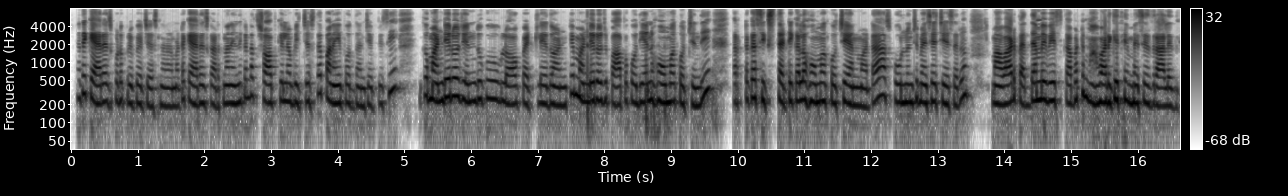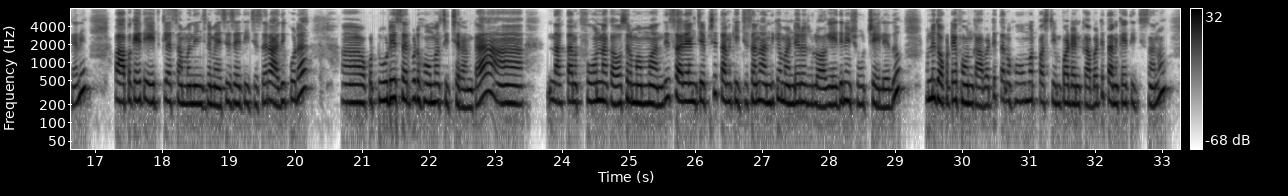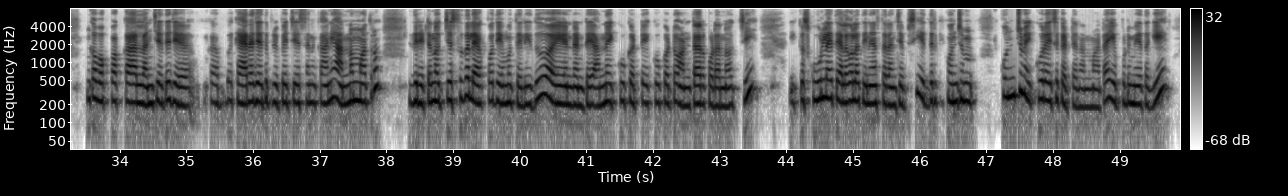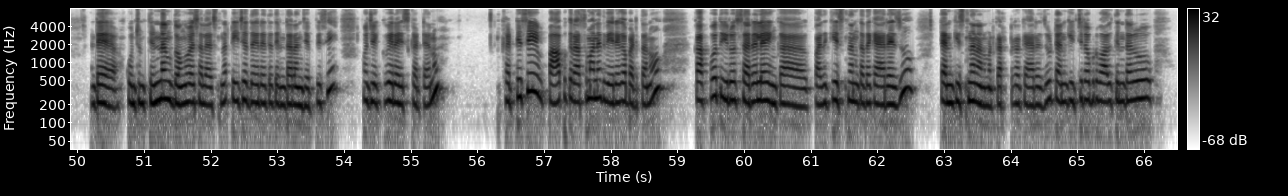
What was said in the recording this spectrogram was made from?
అయితే క్యారేజ్ కూడా ప్రిపేర్ చేస్తున్నాను అనమాట క్యారేజ్ కడుతున్నాను. ఎందుకంటే అది షాప్కి వెళ్ళినప్పుడు ఇచ్చేస్తే పని అయిపోద్ది అని చెప్పేసి ఇంకా మండే రోజు ఎందుకు వ్లాగ్ పెట్టలేదు అంటే మండే రోజు పాపకు ఉదయాన్నే హోంవర్క్ వచ్చింది. కరెక్ట్గా సిక్స్ థర్టీ కల్లా హోంవర్క్ వచ్చాయి అనమాట స్కూల్ నుంచి మెసేజ్ చేశారు. మా వాడు పెద్ద ఎంబీబీఎస్ కాబట్టి మా వాడికి అయితే మెసేజ్ రాలేదు కానీ పాపకైతే ఎయిత్ క్లాస్ సంబంధించిన మెసేజ్ అయితే ఇచ్చేసారు. అది కూడా ఒక టూ డేస్ సరిపడి హోంవర్క్స్ ఇచ్చారంట. నాకు తనకు ఫోన్ నాకు అవసరం అమ్మ అంది. సరే అని చెప్పి తనకి ఇచ్చేసాను. అందుకే మండే రోజు వ్లాగ్ ఏది నేను షూట్ చేయలేదు. ఉన్నది ఒకటే ఫోన్ కాబట్టి తన హోంవర్క్ ఫస్ట్ ఇంపార్టెంట్ కాబట్టి తనకైతే ఇచ్చేసాను. ఇంకా ఒక పక్క లంచ్ అయితే క్యారేజ్ అయితే ప్రిపేర్ చేశాను. కానీ అన్నం మాత్రం ఇది రిటర్న్ వచ్చేస్తుందో లేకపోతే ఏమో తెలియదు ఏంటంటే అన్నం ఎక్కువ కట్టు ఎక్కువ కట్టు అంటారు కూడా వచ్చి. ఇక స్కూల్లో అయితే ఎలాగోలా తినేస్తారని చెప్పి ఇద్దరికి కొంచెం కొంచెం ఎక్కువ రైస్ కట్టాను అనమాట ఎప్పుడు మీదకి అంటే కొంచెం తినడానికి దొంగ వేషాలు వేస్తున్నారు. టీచర్ దగ్గర అయితే తింటారని చెప్పేసి కొంచెం ఎక్కువ రైస్ కట్టాను. కట్టేసి పాపకి రసం అనేది వేరేగా పెడతాను. కాకపోతే ఈరోజు సరేలే ఇంకా పదికి ఇస్తున్నాను కదా క్యారేజు టెన్కి ఇస్తున్నాను అనమాట కరెక్ట్గా క్యారేజు. టెన్కి ఇచ్చేటప్పుడు వాళ్ళు తింటారు.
